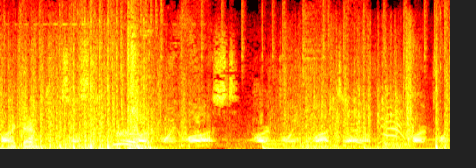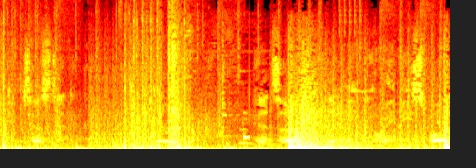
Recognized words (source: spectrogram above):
Like that. Hardpoint contested. Hardpoint lost. Hardpoint locked down. Hardpoint contested. Heads up. Enemy UAV spotted.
